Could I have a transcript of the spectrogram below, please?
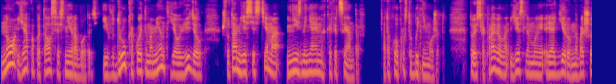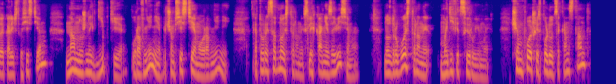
Но я попытался с ней работать. И вдруг какой-то момент я увидел, что там есть система неизменяемых коэффициентов а такого просто быть не может. То есть, как правило, если мы реагируем на большое количество систем, нам нужны гибкие уравнения, причем система уравнений, которые, с одной стороны, слегка независимы, но с другой стороны, модифицируемы. Чем больше используется констант,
